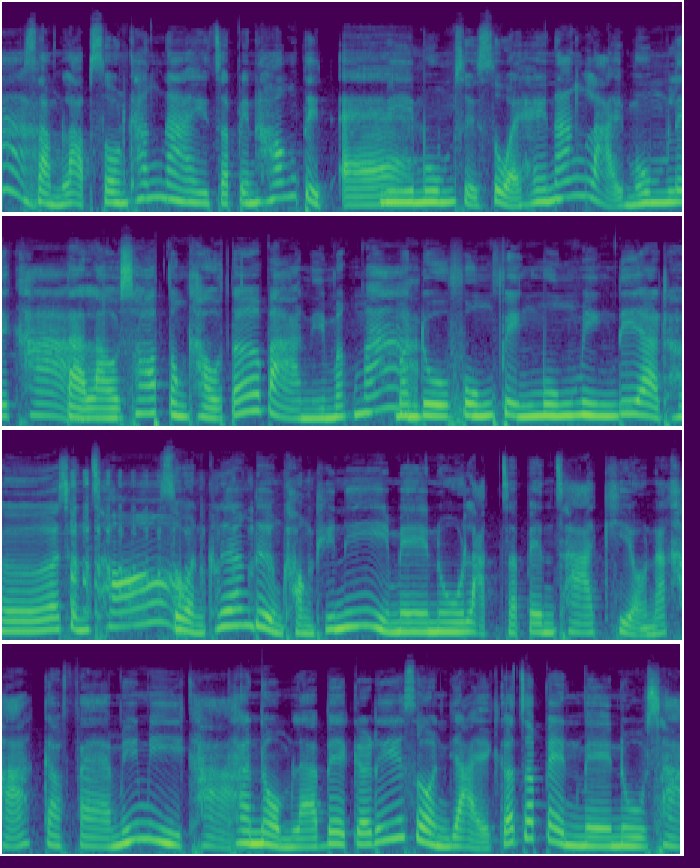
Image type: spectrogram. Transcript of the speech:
ากๆ สำหรับโซนข้างในจะเป็นห้องติดแอร์ มีมุมสวยๆ ให้นั่งหลายมุมเลยค่ะ แต่เราชอบตรงเคาน์เตอร์บาร์นี้มากๆ มันดูฟุ้งฟิงมุงมิงเดียเธอ ฉันชอบ ส่วนเครื่องดื่มของที่นี่เมนูหลักจะเป็นชาเขียวนะคะ กาแฟไม่มีค่ะขนมและเบเกอรี่ส่วนใหญ่ก็จะเป็นเมนูชา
